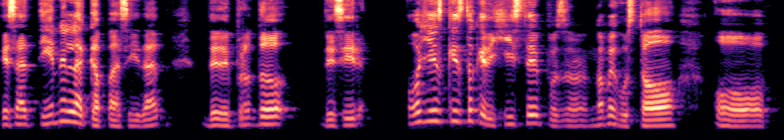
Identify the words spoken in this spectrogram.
esa tiene la capacidad de de pronto decir, oye, es que esto que dijiste, pues no me gustó, o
